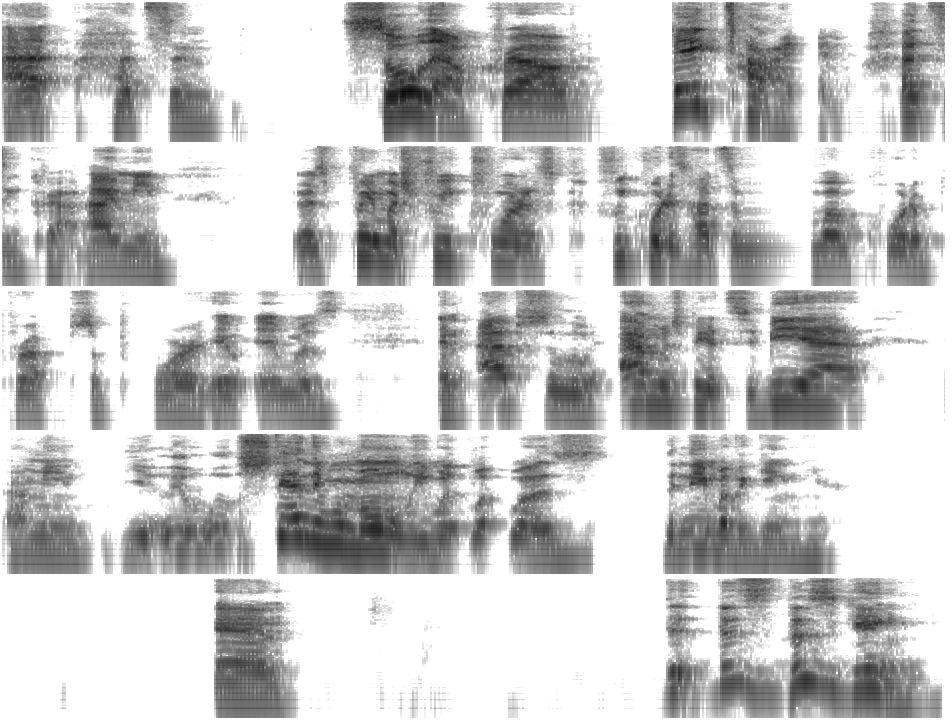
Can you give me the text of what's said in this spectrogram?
at Hudson. Sold out crowd, big time Hudson crowd. I mean, it was pretty much three quarters, three quarters Hudson, one quarter prep support. It, it was an absolute atmosphere to be at. I mean, standing room only was, was the name of the game here. And th- this this game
